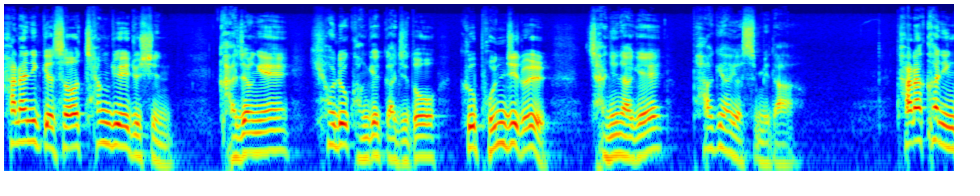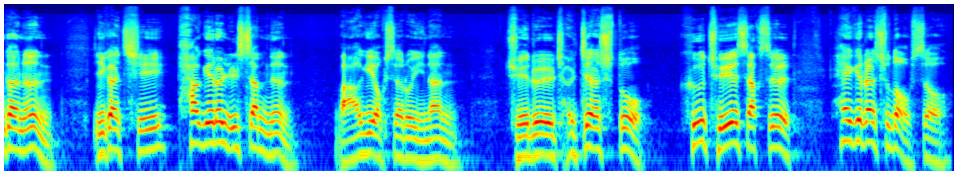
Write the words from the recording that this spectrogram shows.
하나님께서 창조해 주신 가정의 혈육 관계까지도 그 본질을 잔인하게 파괴하였습니다. 타락한 인간은 이같이 파괴를 일삼는 마귀 역사로 인한 죄를 절제할 수도 그 죄의 싹을 해결할 수도 없어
